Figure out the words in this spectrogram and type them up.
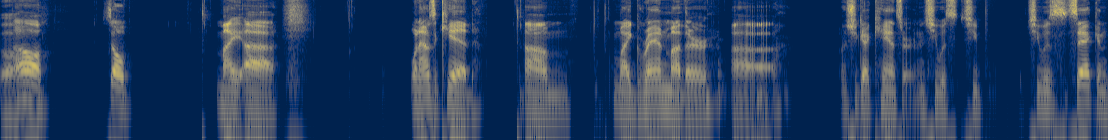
Oh. Oh, so my uh, when I was a kid, um, my grandmother uh, she got cancer and she was she she was sick and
